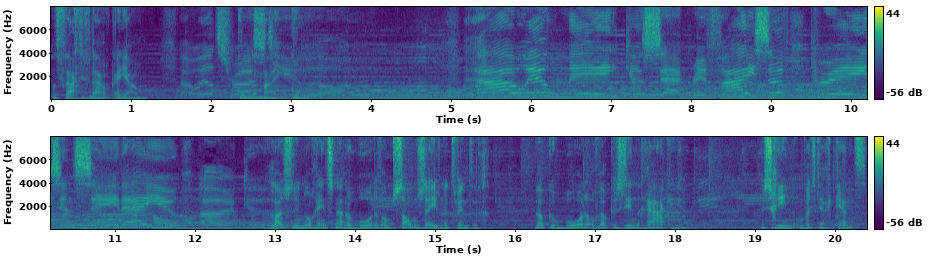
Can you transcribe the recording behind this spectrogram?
Dat vraagt hij vandaag ook aan jou. Kom naar mij, kom. I will make a sacrifice of Luister nu nog eens naar de woorden van Psalm 27. Welke woorden of welke zin raken je? Misschien omdat je het herkent,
